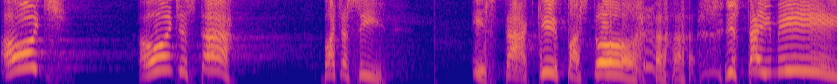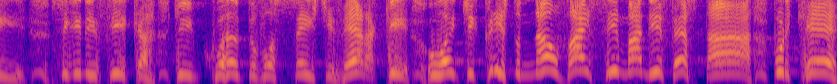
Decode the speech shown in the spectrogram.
Aonde? Aonde está? Bate assim. está aqui, pastor, está em mim. Significa que enquanto você estiver aqui, o anticristo não vai se manifestar. Por quê?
